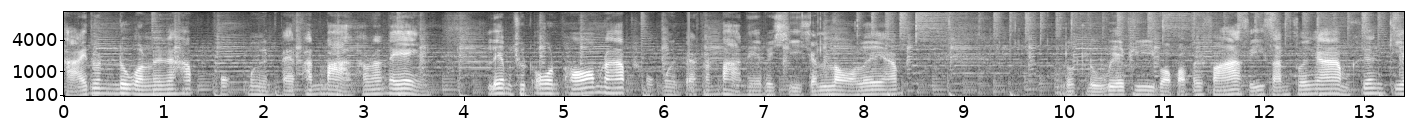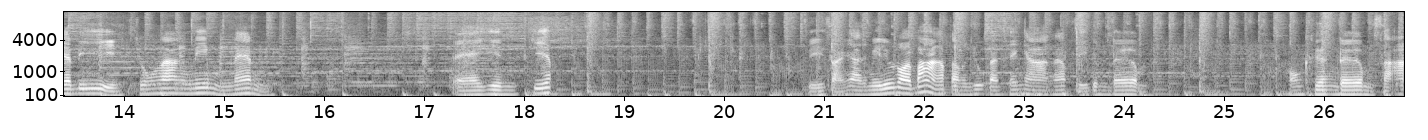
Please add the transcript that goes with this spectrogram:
ขายด่วนๆเลยนะครับ 68,000 บาทเท่านั้นเอง เล่มชุดโอนพร้อมนะครับ 68,000 บาทเนี่ยไปขี่กันหล่อเลยครับรถหรู VIP บาะปรับไฟฟ้าสีสันสวยงาม เครื่องเกียร์ดี ช่วงล่างนิ่มแน่น แอร์เย็นเจี๊ยบ สีสันอาจจะมีริ้วรอยบ้างครับตามอายุการใช้งานนะครับ สีเดิมๆห้องเครื่องเดิมสะอ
